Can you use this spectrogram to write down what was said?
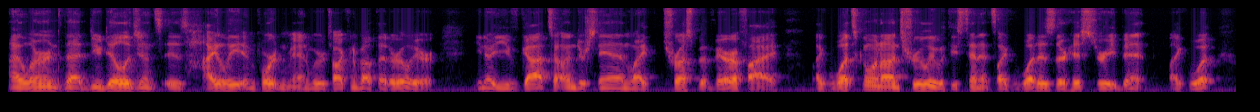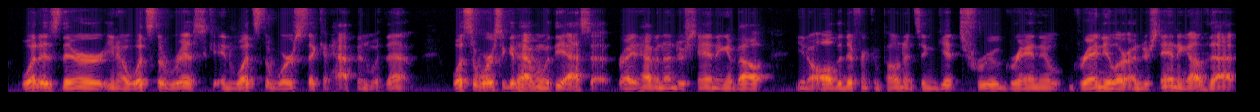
I learned that due diligence is highly important, man. We were talking about that earlier. You know, you've got to understand like trust but verify. Like what's going on truly with these tenants? Like what has their history been? Like what what is their, you know, what's the risk and what's the worst that could happen with them? What's the worst that could happen with the asset, right? Have an understanding about you know all the different components and get true granular granular understanding of that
